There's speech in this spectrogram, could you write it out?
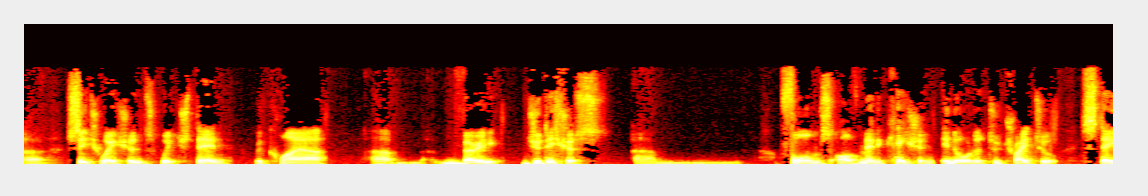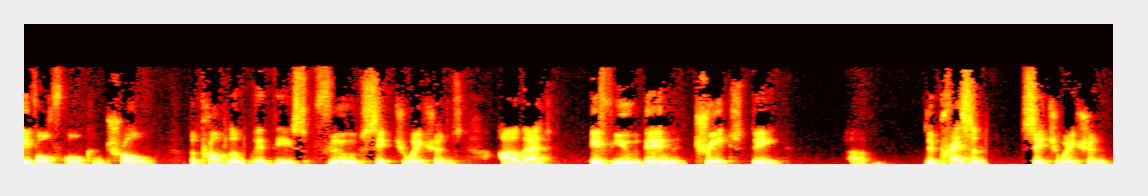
uh, situations which then require uh, very judicious um, forms of medication in order to try to stave off or control. The problem with these flu situations are that if you then treat the uh, the present situation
